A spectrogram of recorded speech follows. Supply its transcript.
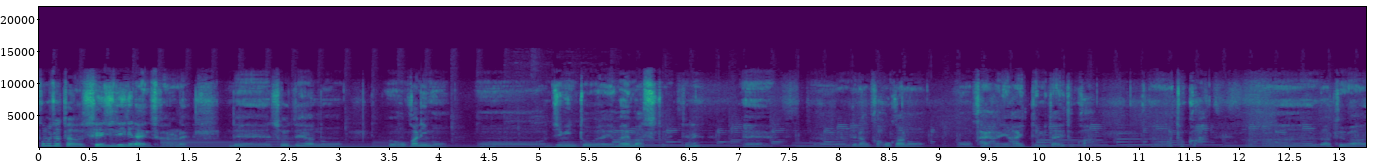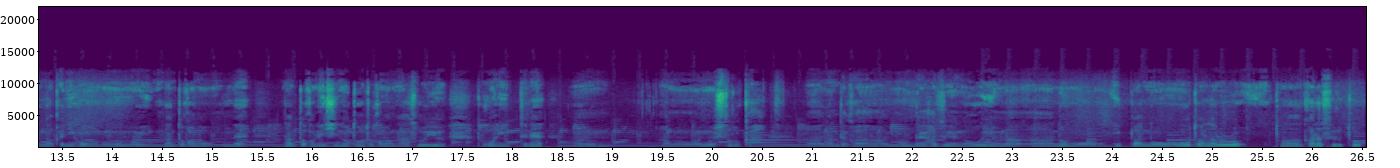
捕まっちゃったら政治できないんですからね。でそれであの他にも自民党へ辞めますと言ってね、えー、でなんか他の会派に入ってみたりとかとか。あとはなんか日本なんとかのねなんとかの維新の党とかそういうとこに行ってね、うん、あのの人とかあなんだか問題発言が多いようなあどうも一般の大人の大人からすると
